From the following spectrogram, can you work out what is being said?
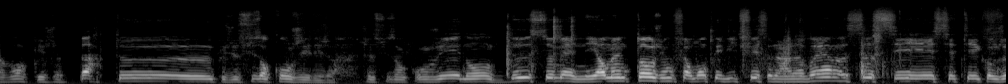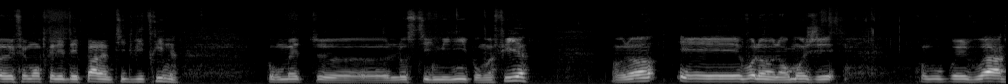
avant que je parte, euh, que je suis en congé déjà. je suis en congé dans deux semaines. Et en même temps, je vais vous faire montrer vite fait, ça n'a rien à voir. Ça, c'était, comme j'avais fait montrer les départs, la petite vitrine pour mettre l'Austin Mini pour ma fille. Voilà. Et voilà, alors moi j'ai, comme vous pouvez le voir,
